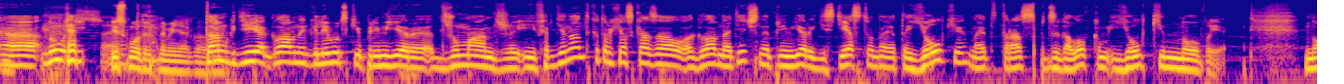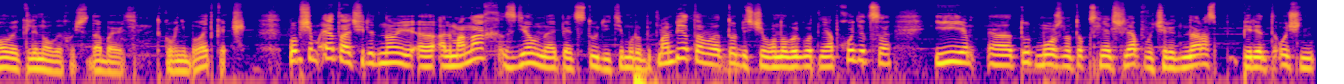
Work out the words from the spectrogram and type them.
Э, Ну, и- Хорошо. И смотрит на меня, главное. Там, где главные голливудские премьеры Джуманджи и Фердинанд, которых я сказал, а главная отечественная премьера, естественно, это елки, на этот раз с подзаголовком Елки новые. Новые кленовые, хочется добавить. Такого не бывает, конечно. В общем, это очередной э, альманах, сделанный опять студией Тимура Бекмамбетова, то, без чего Новый год не обходится. И э, тут можно только снять шляпу в очередной раз перед очень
